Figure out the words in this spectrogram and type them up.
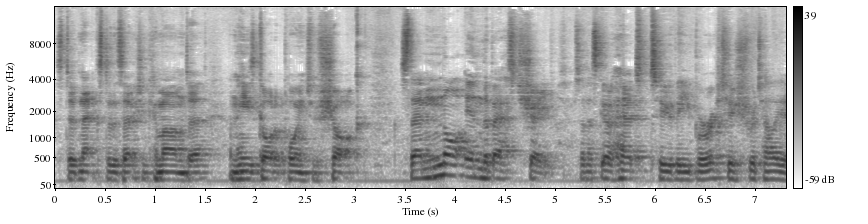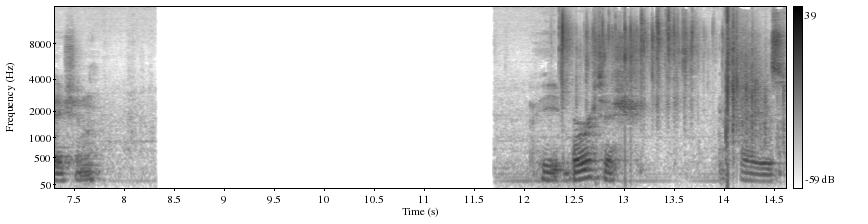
stood next to the section commander, and he's got a point of shock. So they're not in the best shape. So let's go ahead to the British retaliation. The British phase.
